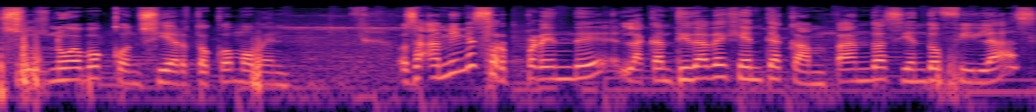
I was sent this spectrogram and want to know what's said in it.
su nuevo concierto, ¿cómo ven? O sea, a mí me sorprende la cantidad de gente acampando, haciendo filas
